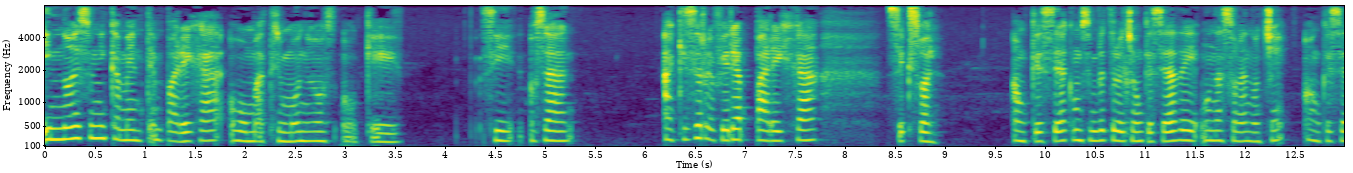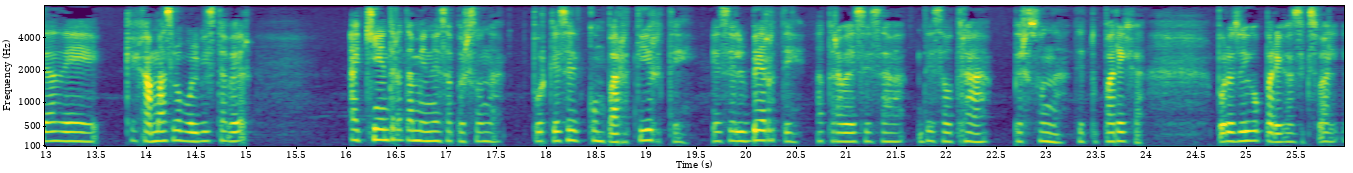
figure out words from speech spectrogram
y no es únicamente en pareja o matrimonios o que sí, o sea, ¿A qué se refiere a pareja sexual? Aunque sea, como siempre te lo he dicho, aunque sea de una sola noche, aunque sea de que jamás lo volviste a ver, aquí entra también esa persona, porque es el compartirte, es el verte a través de esa, otra persona, de tu pareja. Por eso digo pareja sexual,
